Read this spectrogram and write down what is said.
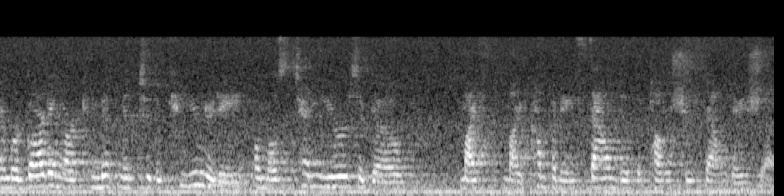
And regarding our commitment to the community, almost 10 years ago, my, my company founded the Patachou Foundation.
